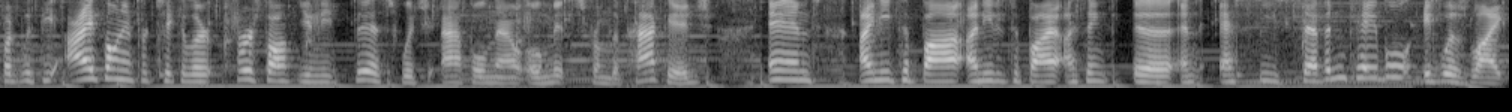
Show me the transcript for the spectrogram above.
But with the iPhone in particular, first off, you need this, which Apple now omits from the package. And I need to buy, I needed to buy, I think, uh, an SC7 cable. It was like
